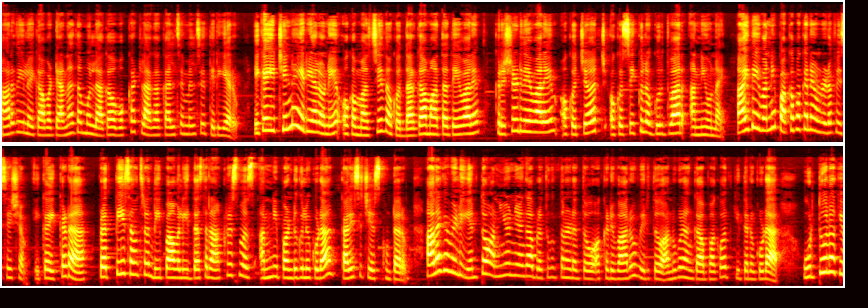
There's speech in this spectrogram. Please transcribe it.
భారతీయులే కాబట్టి అన్నదమ్ముల్లాగా ఒక్కట్లాగా కలిసిమెలిసి తిరిగారు. ఇక ఈ చిన్న ఏరియాలోనే ఒక మస్జిద్ ఒక దర్గా మాత దేవాలయం కృష్ణుడి దేవాలయం ఒక చర్చ్ ఒక సిక్కుల గురుద్వార్ అన్నీ ఉన్నాయి. అయితే ఇవన్నీ పక్కపక్కనే ఉండడం విశేషం. ఇక ఇక్కడ ప్రతి సంవత్సరం దీపావళి దసరా క్రిస్మస్ అన్ని పండుగలు కూడా కలిసి చేసుకుంటారు. అలాగే వీళ్ళు ఎంతో అన్యోన్యంగా బ్రతుకుతుండడంతో అక్కడి వారు వీరితో అనుగుణంగా భగవద్గీతను కూడా ఉర్దూలోకి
